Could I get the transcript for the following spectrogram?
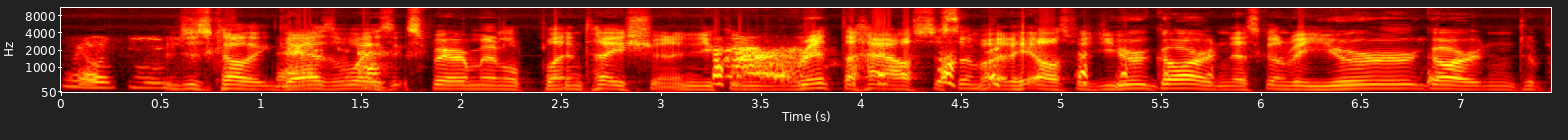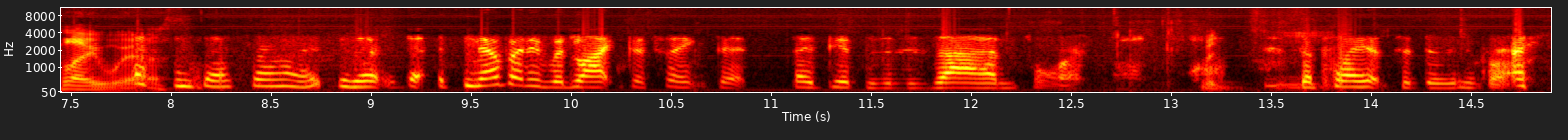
really You do. just call it Gazaway's uh, Experimental Plantation, and you can rent the house to somebody else, but your garden, that's going to be your garden to play with. That's right. Nobody would like to think that they did the design for it. the plants are doing great.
